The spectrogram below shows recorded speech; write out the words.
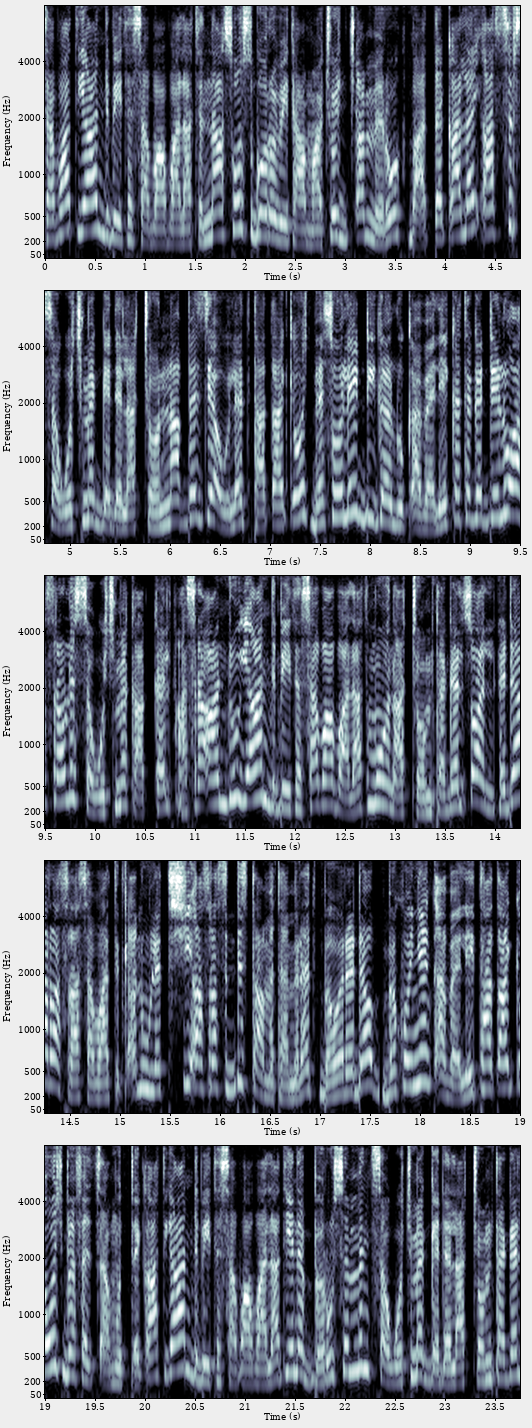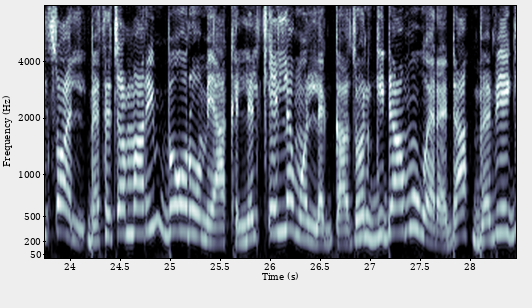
ሰባት የአንድ ቤተሰብ አባላትና ሶስት ጎረቤታማቾች ጨምሮ በአጠቃላይ አስር ሰዎች መገደላቸውና በዚያ ዕለት ታጣቂዎች በሶሌ ዲገሉ ቀበሌ ከተገደሉ 12 ሰዎች መካከል 11ዱ የአንድ ቤተሰብ አባላት መሆናቸውም ተገልጿል። ህዳር 17 ቀን 2016 ዓ.ም በወረዳው በኮኘን ቀበሌ ታጣቂዎች በፈጸሙት ጥቃት የአንድ ቤተሰብ አባላት የነበሩ ስምንት ሰዎች መገደላቸውም ተገልጿል። በተጨማሪም በኦሮሚያ ክልል ቄለም ወለጋ ዞን ጊዳሙ ወረዳ በቤጊ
